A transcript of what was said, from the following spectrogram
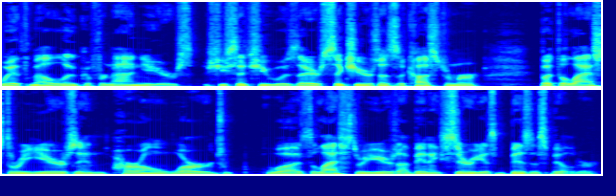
with Melaleuca for nine years. She said she was there six years as a customer, but the last three years, in her own words, was the last three years I've been a serious business builder.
